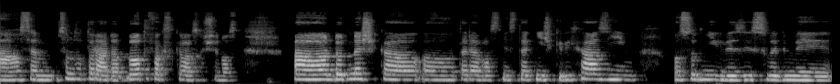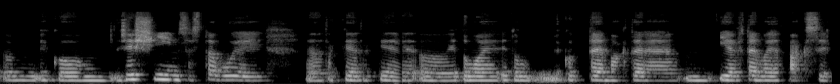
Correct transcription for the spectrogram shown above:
a jsem, jsem za to ráda. Byla to fakt skvělá zkušenost. A do dneška teda vlastně z té knížky vycházím, osobní vizi s lidmi um, jako řeším, sestavuji, uh, také, také uh, je to moje, je to jako téma, které um, je v té moje praxi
